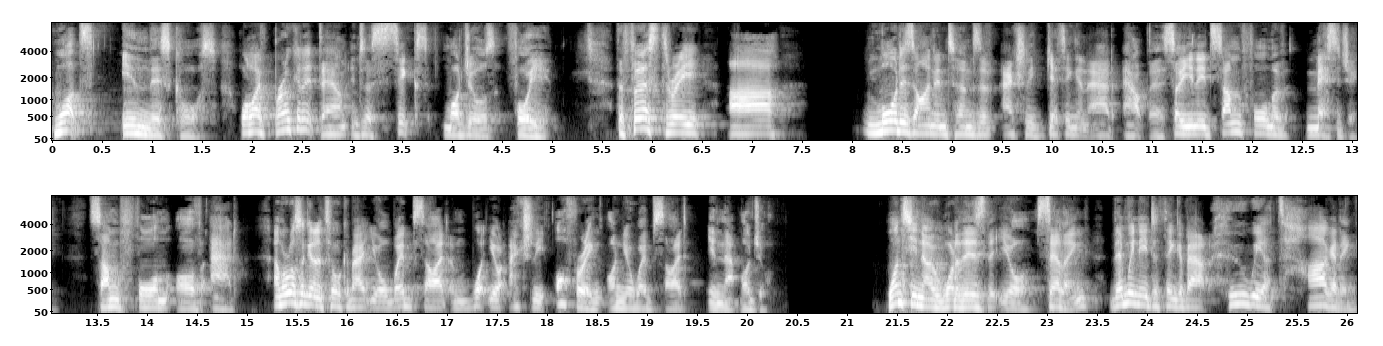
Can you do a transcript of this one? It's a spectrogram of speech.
What's in this course? Well, I've broken it down into six modules for you. The first three are more designed in terms of actually getting an ad out there. So you need some form of messaging, some form of ad. And we're also going to talk about your website and what you're actually offering on your website in that module. Once you know what it is that you're selling, then we need to think about who we are targeting,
